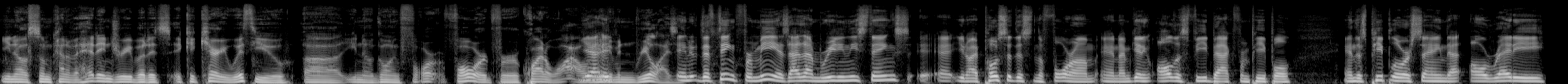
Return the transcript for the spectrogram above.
you know some kind of a head injury but it's it could carry with you uh, you know going for, forward for quite a while Yeah, and it- even realize it And the thing for me is, as I'm reading these things, uh, you know, I posted this in the forum, and I'm getting all this feedback from people, and there's people who are saying that already.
